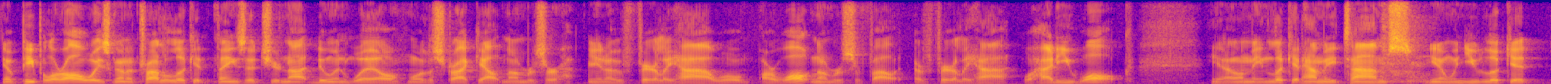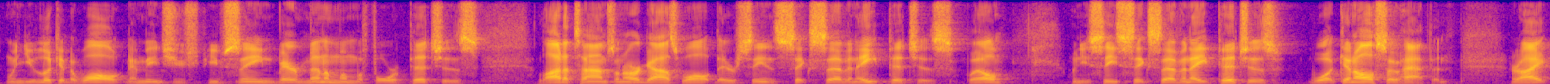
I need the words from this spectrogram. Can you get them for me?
you know, people are always going to try to look at things that you're not doing well. Well, the strikeout numbers are you know fairly high. Well, our walk numbers are, are fairly high. Well, how do you walk? You know, I mean, look at how many times you know when you look at when you look at the walk, that means you've you've seen bare minimum of four pitches. A lot of times when our guys walk, they're seeing six, seven, eight pitches. Well, when you see six, seven, eight pitches, what can also happen, right?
